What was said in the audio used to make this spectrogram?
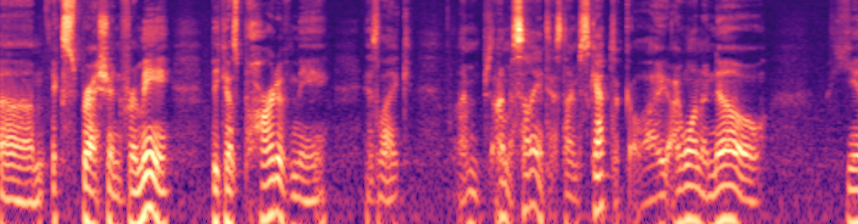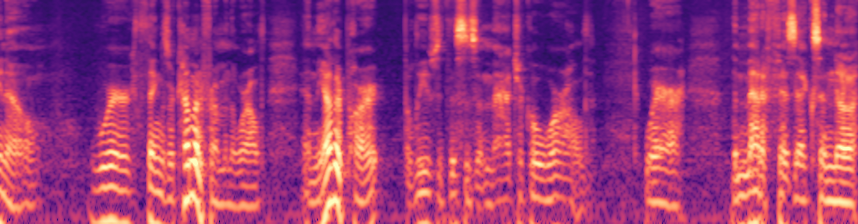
um, expression for me because part of me is like, I'm, I'm a scientist, I'm skeptical. I, I want to know, you know, where things are coming from in the world. And the other part believes that this is a magical world where the metaphysics and the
